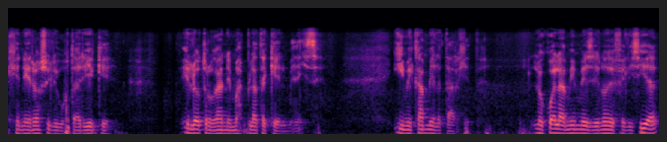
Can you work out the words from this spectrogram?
generoso y le gustaría que el otro gane más plata que él, me dice. Y me cambia la tarjeta, lo cual a mí me llenó de felicidad.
